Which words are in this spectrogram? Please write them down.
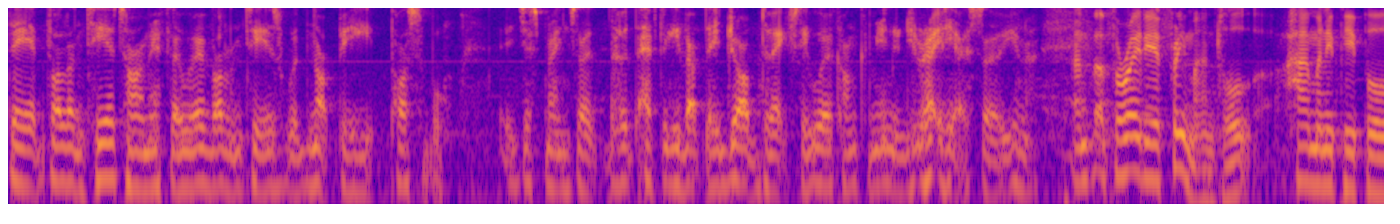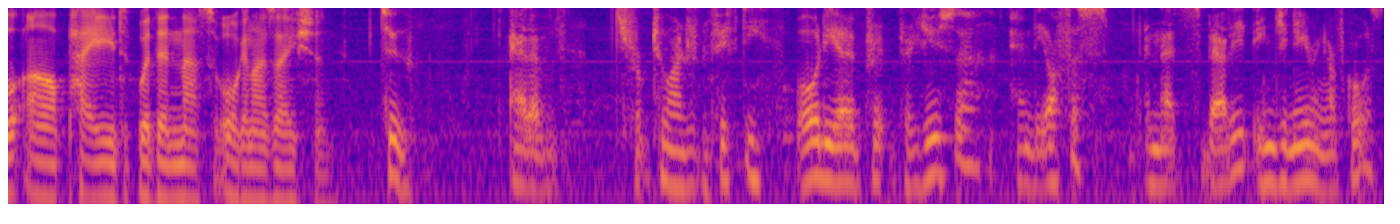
their volunteer time, if they were volunteers, would not be possible it just means that they'd have to give up their job to actually work on community radio. So you know. And for Radio Fremantle, how many people are paid within that organisation? Two, out of 250. Audio pr- producer and the office, and that's about it. Engineering, of course.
